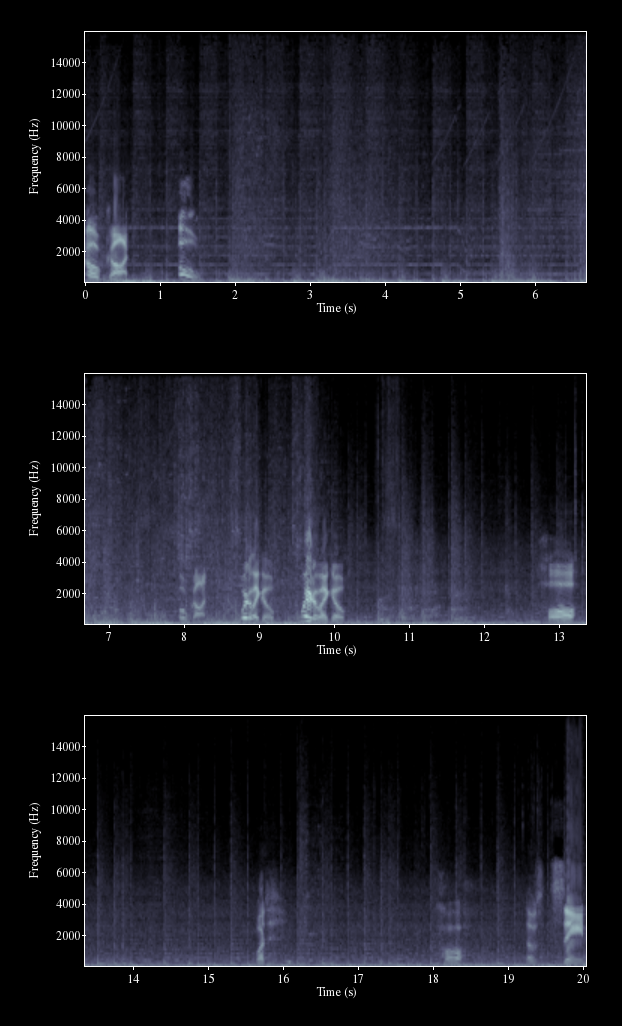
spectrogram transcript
Oh god. Oh! Oh god. Where do I go? Where do I go? Oh. What? Oh. That was insane.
